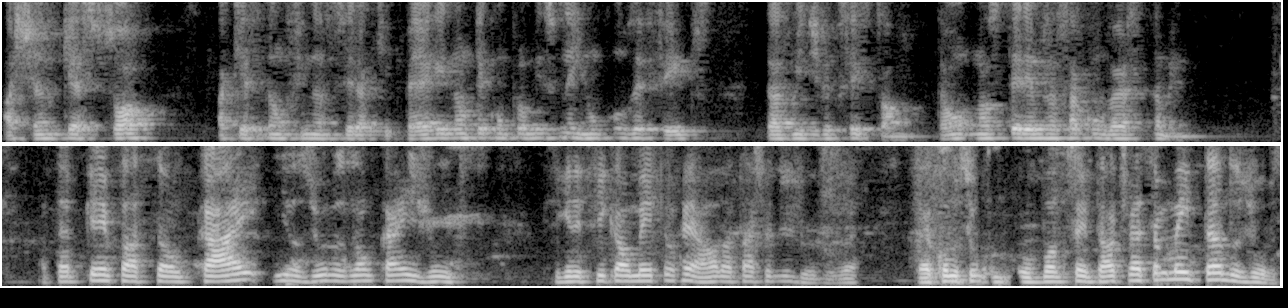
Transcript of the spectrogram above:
achando que é só a questão financeira que pega e não ter compromisso nenhum com os efeitos das medidas que vocês tomam. Então, nós teremos essa conversa também. Até porque a inflação cai e os juros não caem juntos. Significa aumento real da taxa de juros. Né? É como se o Banco Central estivesse aumentando os juros.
